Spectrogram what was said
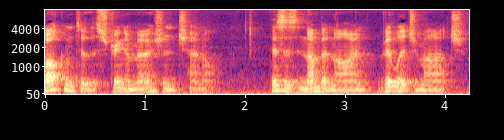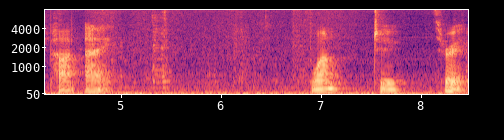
Welcome to the String Immersion channel. This is number 9, Village March, Part A. One, two, three.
